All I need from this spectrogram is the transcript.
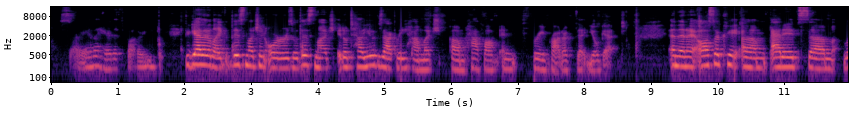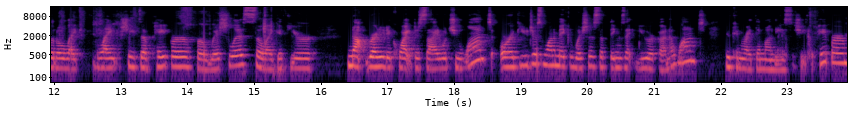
sorry I have a hair that's bothering me. If you gather like this much in orders or this much it'll tell you exactly how much um, half off and free product that you'll get and then I also create, um, added some little like blank sheets of paper for wish lists. So like if you're not ready to quite decide what you want, or if you just want to make a wish list of things that you are going to want, you can write them on these sheets of paper.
